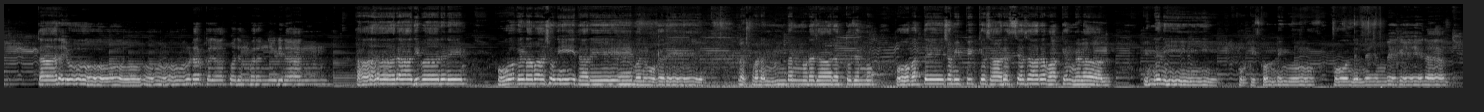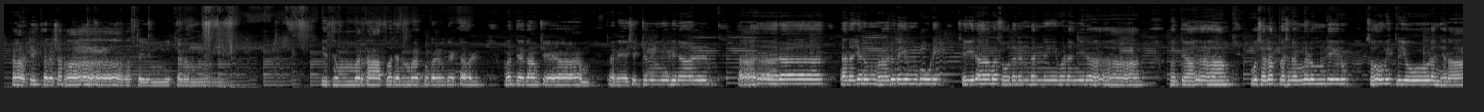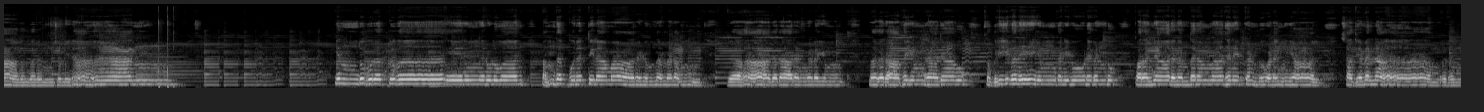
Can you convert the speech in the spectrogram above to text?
താരയോടർക്കജാത്മജൻ പറഞ്ഞിടിനാൻ. താരാധിപാനനെ പോകണമാശു നീതരേ മനോഹരേ. ലക്ഷ്മണൻ തന്നുടചാരത്തു ചെന്നു കോപത്തെ ശമിപ്പിക്ക സാരസ്യ സാരവാക്യങ്ങളാൽ പിന്നെ നീ കൂട്ടിക്കൊണ്ടിങ്ങു പോന്നെന്നെയും വേഗേന കാട്ടിക്കലുഷഭാവസ്ഥയും നിൽക്കണം. ഇഥം മർക്കാത്മജന്മക്കുകൾ കേട്ടവൾ മധ്യകാംക്ഷയാം പ്രവേശിച്ചു നിന്നിടിനാൾ. താരാ തനയനും മാരുതിയും കൂടി ശ്രീരാമ സോദരൻ തന്നെ വണങ്ങിനാൻ ഭക്ത്യാം കുശല പ്രശ്നങ്ങളും ചെയ്തു സൗമിത്രിയോടഞ്ജനാനന്ദനം ചൊല്ലിനാൻ. എന്തു പുറത്തു ഭാഗേനും അരുളുവാൻ അന്തപുരത്തിലാമാരഴും നള്ളണം രാജതാരങ്ങളെയും നഗരാഭയും രാജാവു സുഗ്രീവനെയും കനിവോടെ കണ്ടു. പറഞ്ഞാൽ അനന്തരം നാഥനെ കണ്ടു വണങ്ങിയാൽ സാധ്യമെല്ലാം മൃതം.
